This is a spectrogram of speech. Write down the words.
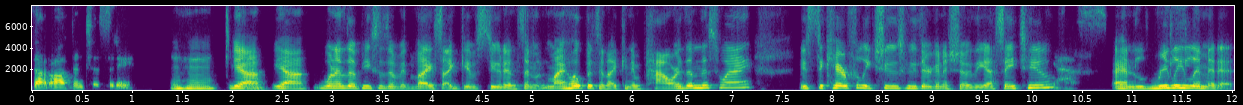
that authenticity hmm Yeah, yeah. One of the pieces of advice I give students, and my hope is that I can empower them this way, is to carefully choose who they're going to show the essay to yes and really limit it.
